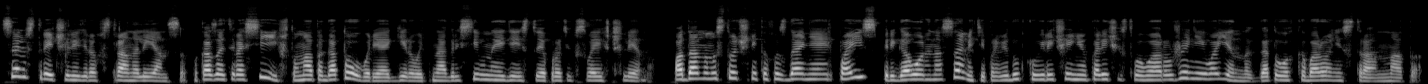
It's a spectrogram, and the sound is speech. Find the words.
Цель встречи лидеров стран Альянса – показать России, что НАТО готово реагировать на агрессивные действия против своих членов. По данным источников издания «Эль Паис», переговоры на саммите приведут к увеличению количества вооружений и военных, готовых к обороне стран НАТО.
